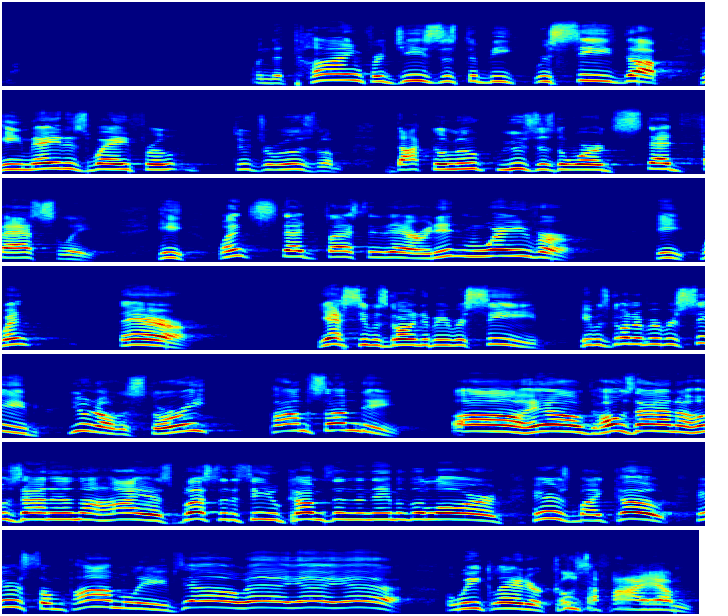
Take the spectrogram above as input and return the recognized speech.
when the time for Jesus to be received up, he made his way for, to Jerusalem. Dr. Luke uses the word steadfastly. He went steadfastly there. He didn't waver. He went there. Yes, he was going to be received. He was going to be received. You know the story. Palm Sunday. Oh, hail, Hosanna, Hosanna in the highest. Blessed is he who comes in the name of the Lord. Here's my coat. Here's some palm leaves. Oh, yeah, yeah, yeah. A week later, crucify him.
